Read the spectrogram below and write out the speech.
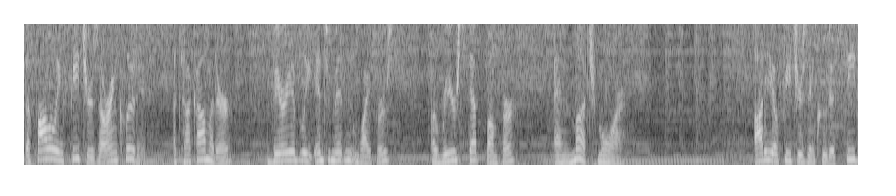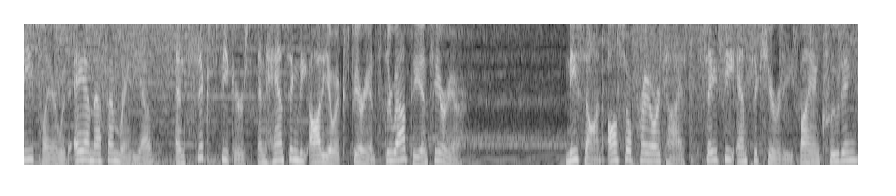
The following features are included. A tachometer, variably intermittent wipers, a rear step bumper, and much more. Audio features include a CD player with AM FM radio and six speakers enhancing the audio experience throughout the interior. Nissan also prioritized safety and security by including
